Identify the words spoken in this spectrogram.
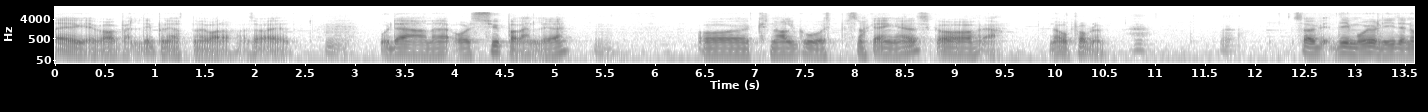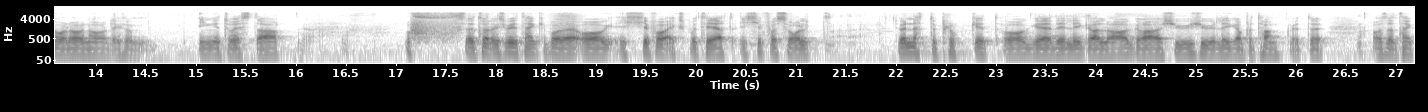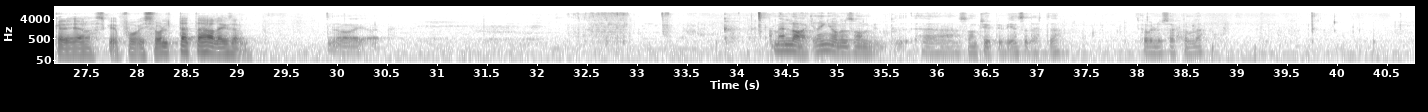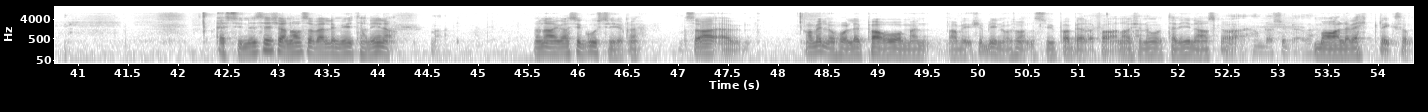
Jeg var veldig imponert når jeg var der. Altså, Mm. moderne og supervennlige. Og knallgode å snakke engelsk og ja, no problem. Ja. Så de må jo lide nå da, når liksom ingen turister Uff, så jeg tør liksom ikke tenke på det. Og ikke få eksportert, ikke få solgt. Du er nettopp plukket, og eh, det ligger lagra 2020 ligger på tank, vet du. Og så tenker du ja, skal, får vi solgt dette her, liksom? Ja, ja. Men lagring av en sånn, uh, sånn type vin som dette, hva ville du sagt om det? Jeg synes ikke han har så veldig mye tanniner. Nei. Men han har ganske god syre. Så uh, han vil nå holde et par år, men han vil ikke bli noe sånn superbedre, for han har ikke noe tanniner han Nei, skal han ikke male vekk, liksom.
